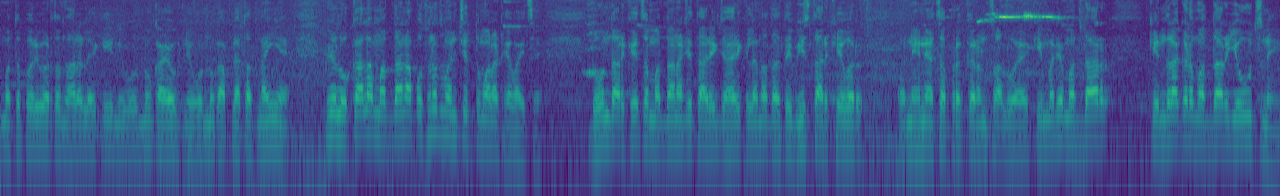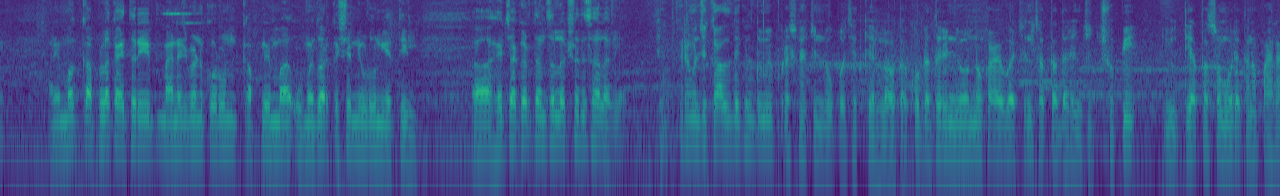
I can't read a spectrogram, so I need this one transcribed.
मतपरिवर्तन झालेलं आहे की निवडणूक आयोग निवडणूक आपल्या हातात नाही आहे म्हणजे लोकाला मतदानापासूनच वंचित तुम्हाला ठेवायचं आहे दोन तारखेचं मतदानाची तारीख जाहीर केल्यानं आता ते वीस तारखेवर नेण्याचं प्रकरण चालू आहे की म्हणजे मतदार केंद्राकडे मतदार येऊच नाही आणि मग आपलं काहीतरी मॅनेजमेंट करून आपले म उमेदवार कसे निवडून येतील? ह्याच्याकडे त्यांचं लक्ष दिसायला लागलं खरं म्हणजे काल देखील तुम्ही प्रश्नचिन्ह उपस्थित केला होता. कुठंतरी निवडणूक आयोगाची सत्ताधाऱ्यांची छुपी युती आता समोर येताना पाहायला.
